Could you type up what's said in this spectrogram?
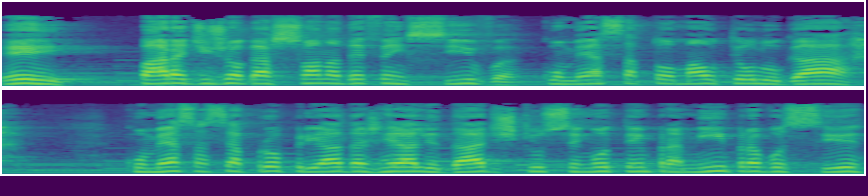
Ei, para de jogar só na defensiva, começa a tomar o teu lugar começa a se apropriar das realidades que o Senhor tem para mim e para você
